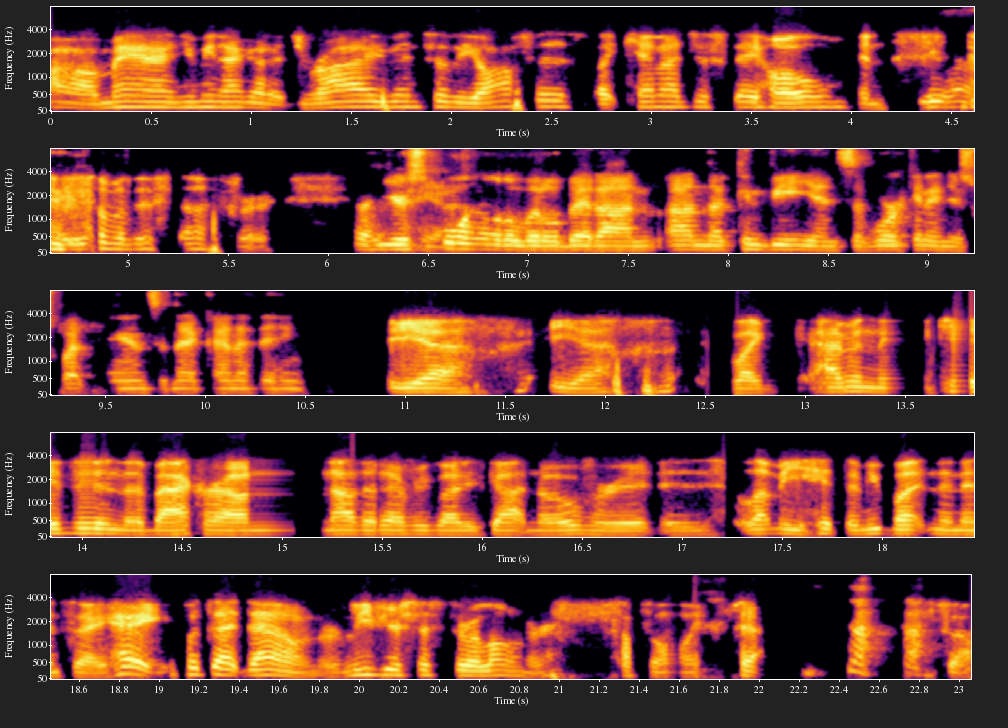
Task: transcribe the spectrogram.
oh man, you mean I got to drive into the office? Like, can I just stay home and yeah, do yeah. some of this stuff? Or uh, you're spoiled yeah. a little bit on on the convenience of working in your sweatpants and that kind of thing. Yeah, yeah. Like having the kids in the background now that everybody's gotten over it is let me hit the mute button and then say, hey, put that down or leave your sister alone or something like that. so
